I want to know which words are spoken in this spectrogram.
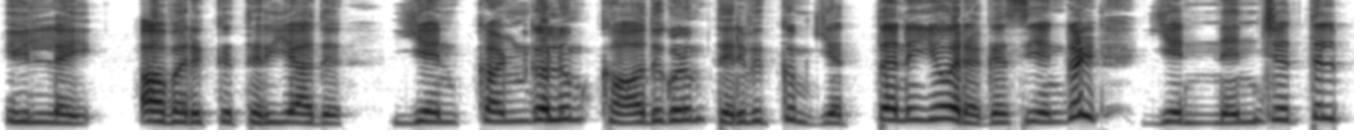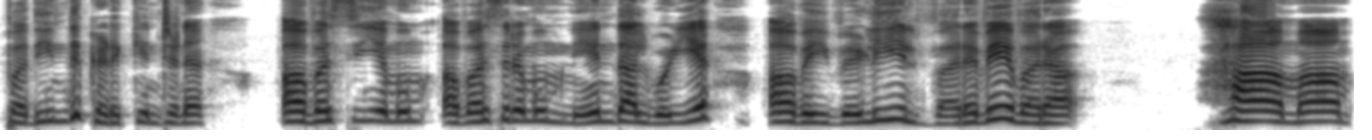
இல்லை அவருக்கு தெரியாது. என் கண்களும் காதுகளும் தெரிவிக்கும் எத்தனையோ ரகசியங்கள் என் நெஞ்சத்தில் பதிந்து கிடக்கின்றன. அவசியமும் அவசரமும் நேர்ந்தால் ஒழிய அவை வெளியில் வரவே வரா. ஹாமாம்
